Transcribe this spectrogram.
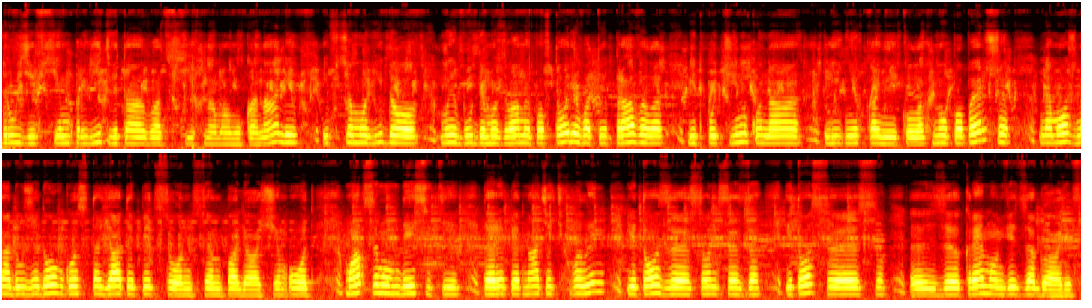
друзі, всім привіт! Вітаю вас всіх на моєму каналі. І в цьому відео ми будемо з вами повторювати правила відпочинку на літніх канікулах. Ну, по-перше, не можна дуже довго стояти під сонцем палящим. От, максимум 10-15 хвилин, і то з сонце з і то з, з, з кремом від загарів.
